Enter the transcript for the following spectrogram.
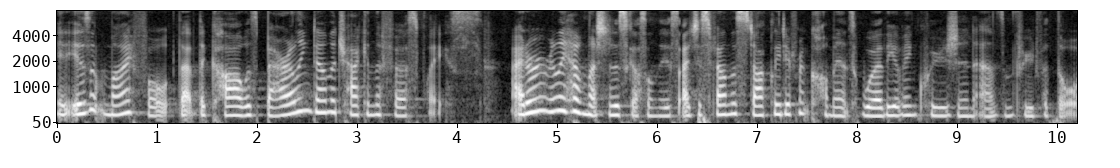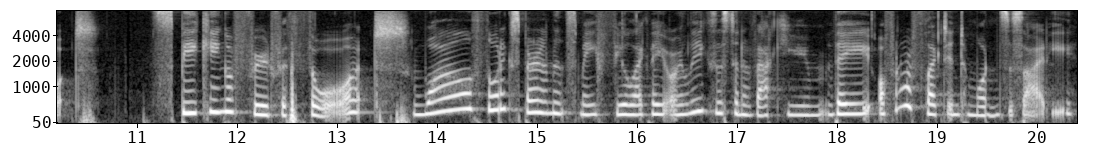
It isn't my fault that the car was barreling down the track in the first place. I don't really have much to discuss on this, I just found the starkly different comments worthy of inclusion and some food for thought. Speaking of food for thought, while thought experiments may feel like they only exist in a vacuum, they often reflect into modern society.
